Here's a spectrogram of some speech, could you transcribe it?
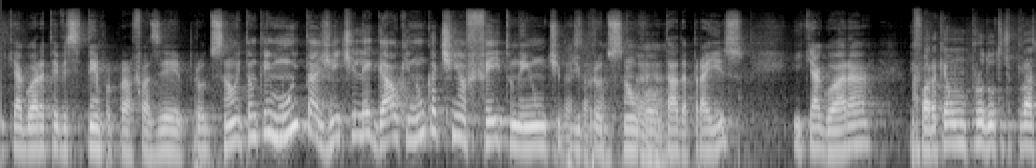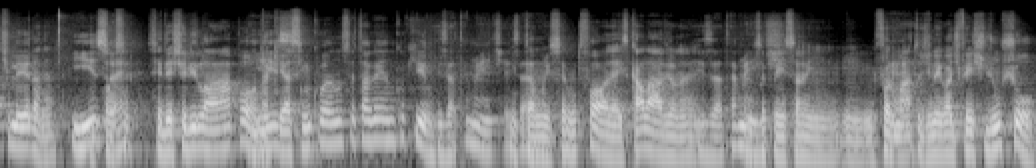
e que agora teve esse tempo para fazer produção. Então tem muita gente legal que nunca tinha feito nenhum tipo Dessa de produção forma. voltada para isso e que agora e fora que é um produto de prateleira, né? Isso, então é. você deixa ele lá, pô, isso. daqui a cinco anos você está ganhando com aquilo. Exatamente, exatamente. Então isso é muito foda, é escalável, né? Exatamente. Quando você pensa em, em formato é. de negócio diferente de um show.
